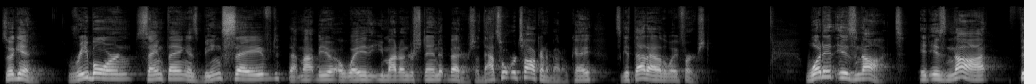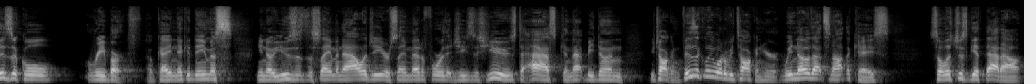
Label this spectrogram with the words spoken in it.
So, again, reborn, same thing as being saved. That might be a way that you might understand it better. So, that's what we're talking about, okay? Let's get that out of the way first. What it is not, it is not physical rebirth, okay? Nicodemus, you know, uses the same analogy or same metaphor that Jesus used to ask, can that be done? You're talking physically? What are we talking here? We know that's not the case. So let's just get that out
